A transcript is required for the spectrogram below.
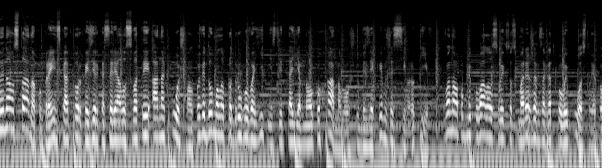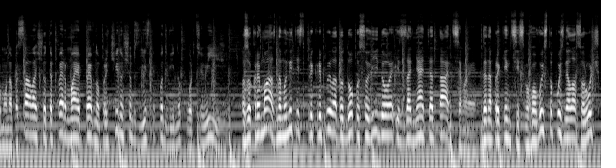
Ну і наостанок українська акторка і зірка серіалу Свати Анна Кошмал повідомила про другу вагітність від таємного коханого, у шлюбі з яким вже 7 років. Вона опублікувала у своїх соцмережах загадковий пост, у якому написала, що тепер має певну причину, щоб з'їсти подвійну порцію їжі. Зокрема, знаменитість прикріпила до допису відео із заняття танцями, де наприкінці свого виступу зняла сорочку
